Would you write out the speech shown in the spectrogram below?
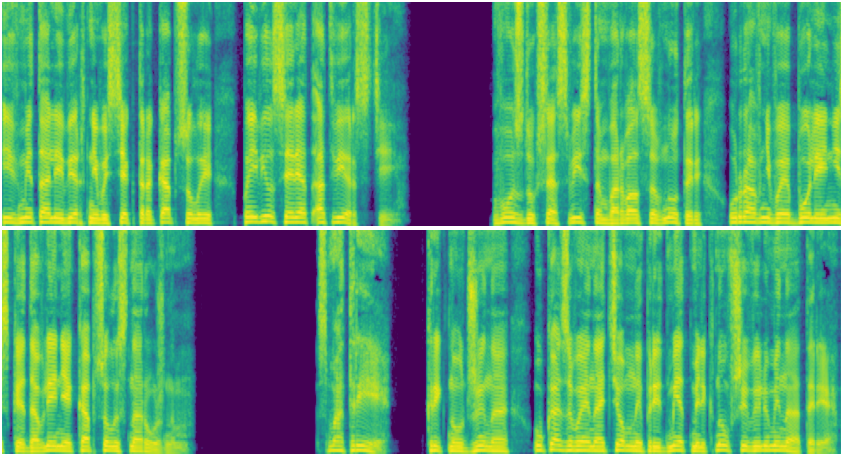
и в металле верхнего сектора капсулы появился ряд отверстий. Воздух со свистом ворвался внутрь, уравнивая более низкое давление капсулы с наружным. «Смотри!» — крикнул Джина, указывая на темный предмет, мелькнувший в иллюминаторе.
